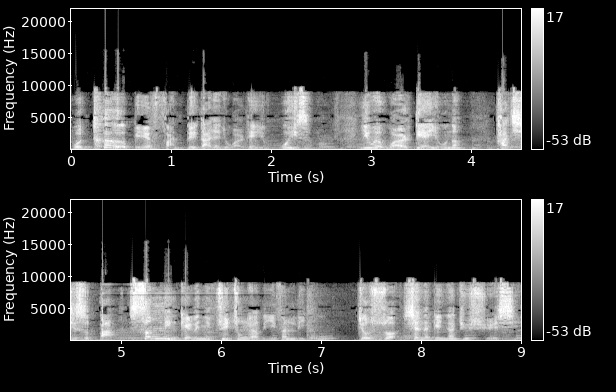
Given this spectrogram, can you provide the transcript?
我特别反对大家去玩电游。为什么？因为玩电游呢，它其实把生命给了你最重要的一份礼物，就是说现在给你让去学习，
